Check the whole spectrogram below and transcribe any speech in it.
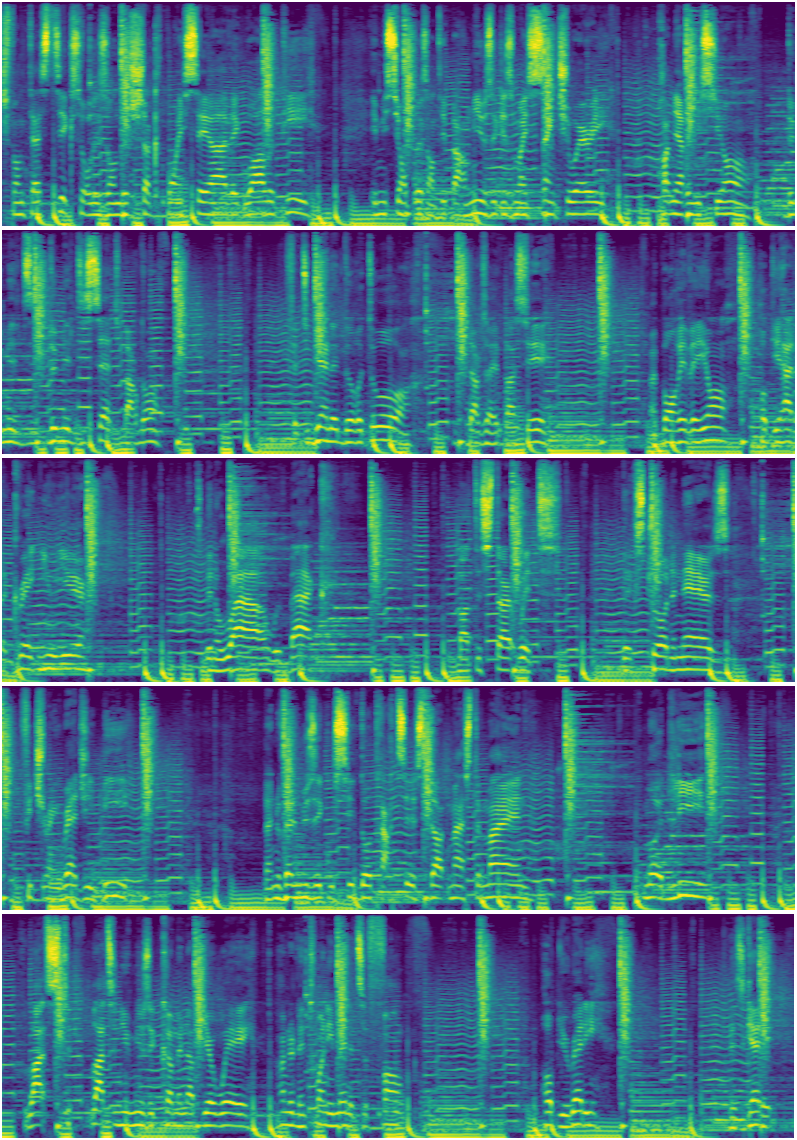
Fantastique sur les ondes de choc.ca avec Wallopy. Émission présentée par Music is My Sanctuary. Première émission 2010 2017, pardon. Fait du bien d'être de retour? J'espère que vous avez passé un bon réveillon. Hope you had a great new year. It's been a while. We're back. About to start with The Extraordinaires featuring Reggie B. La nouvelle musique aussi d'autres artistes, Doc Mastermind, Mud Lee. Lots, lots of new music coming up your way. 120 minutes of funk. Hope you're ready. Let's get it.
